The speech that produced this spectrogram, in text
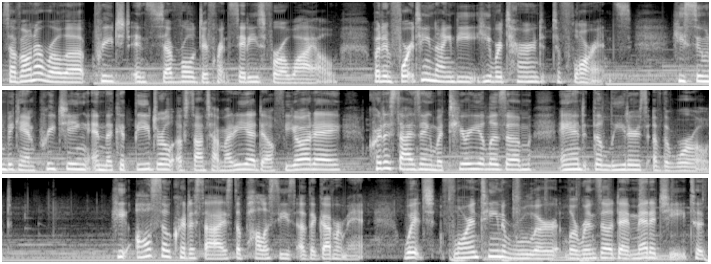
Savonarola preached in several different cities for a while, but in 1490 he returned to Florence. He soon began preaching in the Cathedral of Santa Maria del Fiore, criticizing materialism and the leaders of the world. He also criticized the policies of the government, which Florentine ruler Lorenzo de' Medici took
